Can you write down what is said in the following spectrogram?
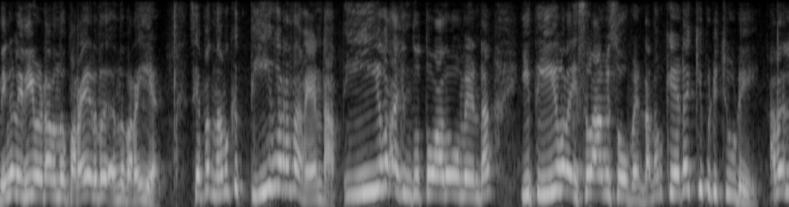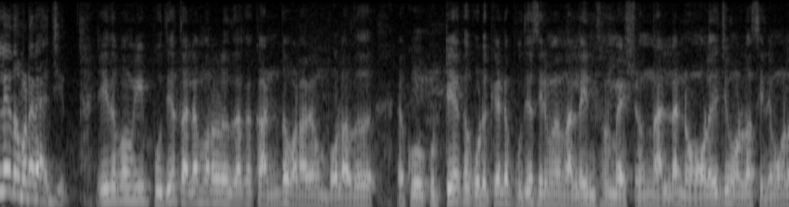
നിങ്ങൾ ഇനി ഇവിടെ വന്ന് പറയരുത് എന്ന് പറയുകയാണ്. സി അപ്പം നമുക്ക് തീവ്രത വേണ്ട തീവ്ര ഹിന്ദുത്വവാദവും വേണ്ട ഈ തീവ്ര ഇസ്ലാമിസവും വേണ്ട. നമുക്ക് ഇടയ്ക്ക് പിടിച്ചുകൂടെ അതല്ലേ നമ്മുടെ രാജ്യം. ഇതിപ്പം ഈ പുതിയ തലമുറകൾ ഇതൊക്കെ കണ്ട് വളരുമ്പോൾ അത് കുട്ടിയൊക്കെ കുട്ടികൾക്ക് കൊടുക്കേണ്ട പുതിയ സിനിമ നല്ല ഇൻഫർമേഷനും നല്ല നോളേജും ഉള്ള സിനിമകൾ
